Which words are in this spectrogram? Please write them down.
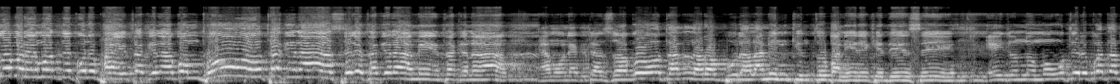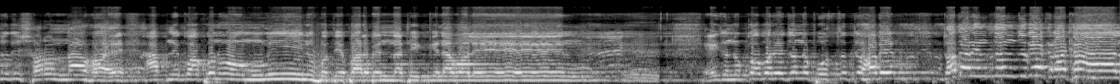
কবরের মধ্যে কোনো ভাই থাকে না, বন্ধু। থাকে না, ছেলে থাকে না, মেয়ে থাকে না, এমন একটা জগৎ আল্লাহ রব্বুল আলামিন কিন্তু বানিয়ে রেখে দিয়েছে। এই জন্য মৌতের কথা যদি স্মরণ না হয়, আপনি কখনো মুমিন হতে পারবেন না, ঠিক কিনা বলেন? এই জন্য কবরের জন্য প্রস্তুত হবে। তদানীন্তন যুগে রাখাল,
